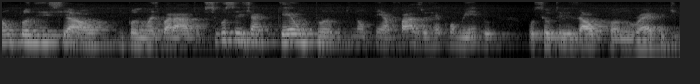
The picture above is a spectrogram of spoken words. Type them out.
É um plano inicial, um plano mais barato. Se você já quer um plano que não tenha fase, eu recomendo você utilizar o plano Rapid,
